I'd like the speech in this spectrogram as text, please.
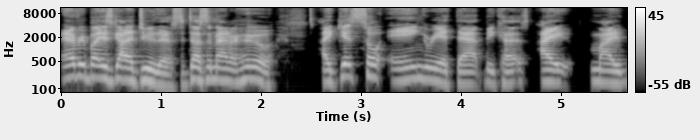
Everybody's got to do this. It doesn't matter who. I get so angry at that because I my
